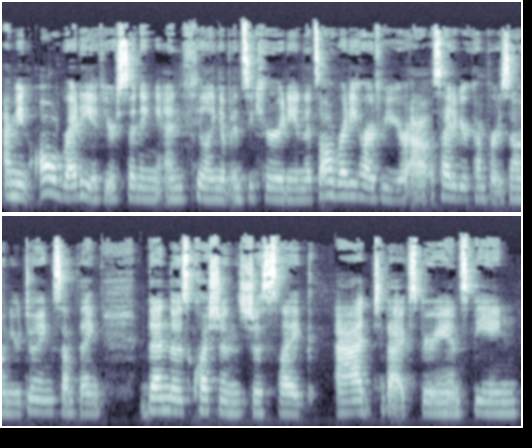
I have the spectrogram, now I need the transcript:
I mean, already if you're sitting and feeling of insecurity and it's already hard for you, you're outside of your comfort zone, you're doing something, then those questions just like add to that experience being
